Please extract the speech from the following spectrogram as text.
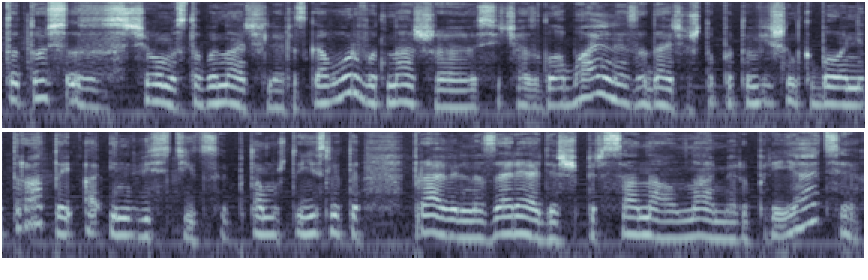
то, то, с чего мы с тобой начали разговор. Вот наша сейчас глобальная задача, чтобы эта вишенка была не тратой, а инвестицией. Потому что если ты правильно зарядишь персонал на мероприятиях,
